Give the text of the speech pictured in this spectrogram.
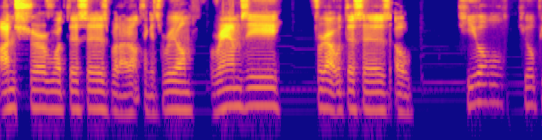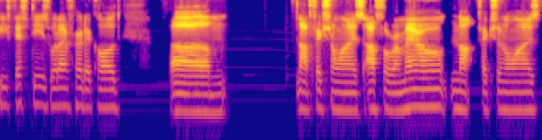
unsure of what this is, but I don't think it's real. Ramsey, forgot what this is. Oh, Heel, Peel P50 is what I've heard it called. Um, not fictionalized. Alfa Romeo, not fictionalized.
